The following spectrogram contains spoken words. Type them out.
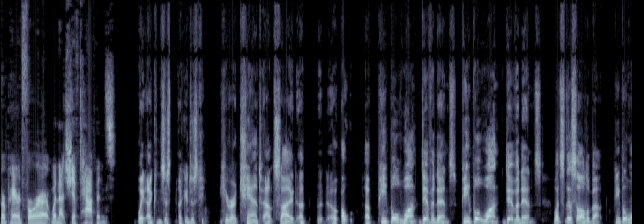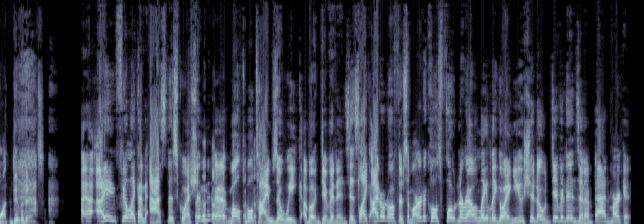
prepared for when that shift happens. Wait, I can just I can just hear a chant outside. Uh, uh, oh, uh, people want dividends. People want dividends. What's this all about? People want dividends. I, I feel like I'm asked this question uh, multiple times a week about dividends. It's like, I don't know if there's some articles floating around lately going, you should own dividends in a bad market.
